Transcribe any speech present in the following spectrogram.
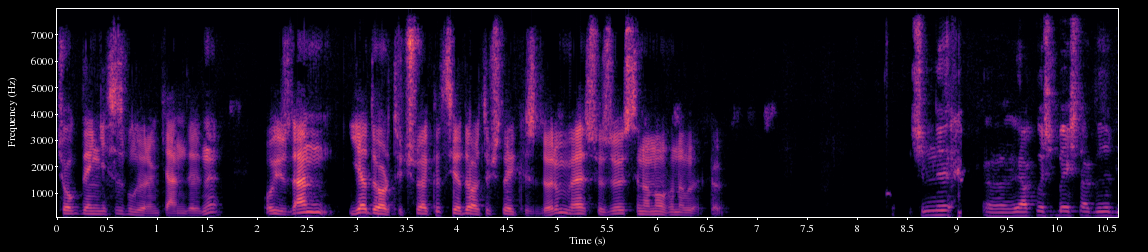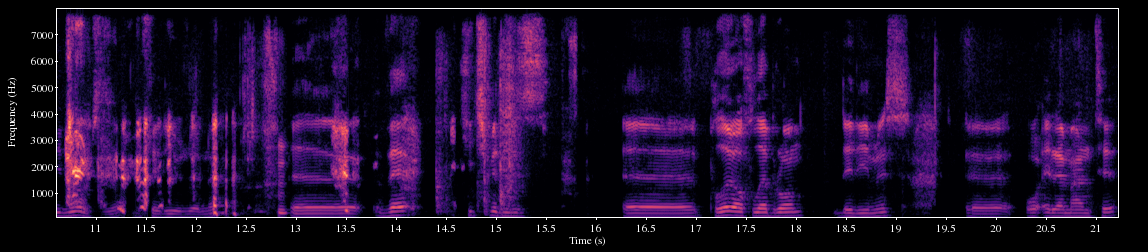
çok dengesiz buluyorum kendilerini. O yüzden ya 4-3 Rockets ya 4-3 Lakers diyorum ve sözü Sinan Orhun'a bırakıyorum. Şimdi e, yaklaşık 5 dakikada dinliyorum sizi bu seri üzerine. E, ve hiçbiriniz e, Playoff LeBron dediğimiz e, o elementi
